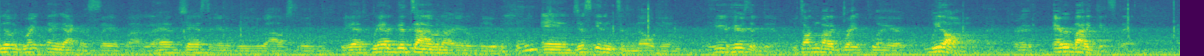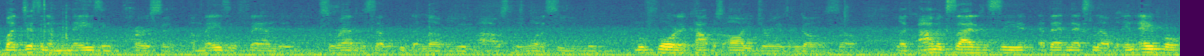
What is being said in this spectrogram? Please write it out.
You know, the great thing I can say about it, I had a chance to interview you, obviously. We had, we had a good time in our interview. Mm-hmm. And just getting to know him, here, here's the deal. We're talking about a great player. We all know that, right? Everybody gets that. But just an amazing person, amazing family, surrounding yourself with people that love you. And obviously, want to see you move, move forward and accomplish all your dreams and goals. So, look, I'm excited to see it at that next level. In April,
